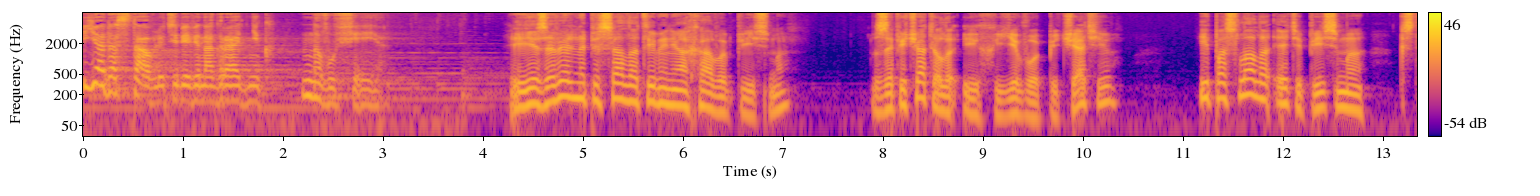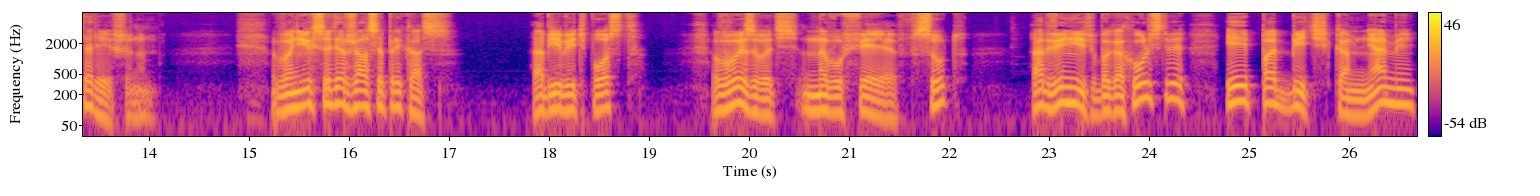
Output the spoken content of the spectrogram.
Я доставлю тебе виноградник Навуфея. И Езавель написала от имени Ахава письма, запечатала их его печатью и послала эти письма к старейшинам. В них содержался приказ объявить пост, вызвать Навуфея в суд, обвинить в богохульстве и побить камнями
